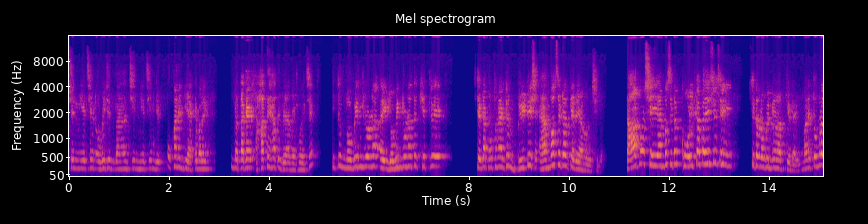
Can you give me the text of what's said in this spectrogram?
সেন নিয়েছেন, অভিজিৎ ব্যানার্জি নিয়েছেন, যে ওখানে গিয়ে একেবারে তাকে হাতে হাতে দেওয়া হয়েছে। কিন্তু নবীন্দ্রনাথ এই রবীন্দ্রনাথের ক্ষেত্রে সেটা প্রথমে একজন ব্রিটিশ অ্যাম্বাসেডারকে দেওয়া হয়েছিল। তারপর সেই অ্যাম্বাসেডার কলকাতায় এসে সেই, সেটা রবীন্দ্রনাথকে দেয়। মানে তোমরা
